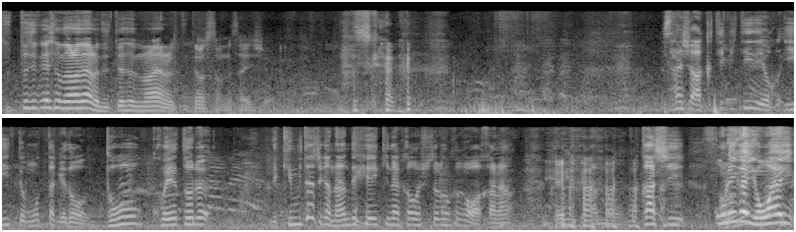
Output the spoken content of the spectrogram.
ずっと自転車乗らないの自転車乗らないのって言ってましたもんね最初。確かに。最初アクティビティでよいいって思ったけどどう超えとる？で君たちがなんで平気な顔してるのかがわからん。あのおかしい。俺が弱い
